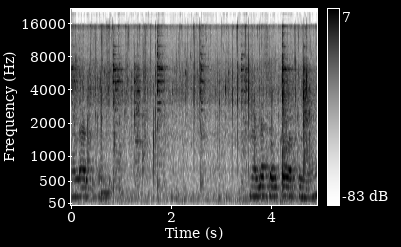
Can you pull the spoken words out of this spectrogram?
நல்லா இருக்கு பூண்டு. நல்லா சவுக்காக வறுத்துக்கணும்.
